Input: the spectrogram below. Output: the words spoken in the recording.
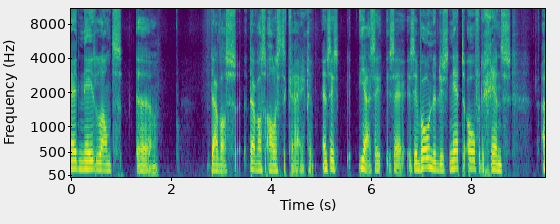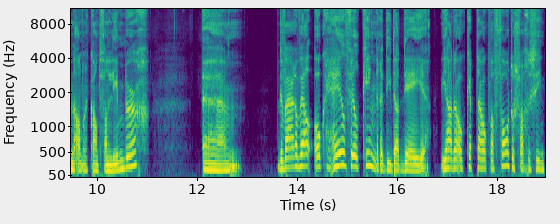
En Nederland, eh, daar, was, daar was alles te krijgen. En ze, ja, ze, ze, ze woonde dus net over de grens aan de andere kant van Limburg. Ehm, er waren wel ook heel veel kinderen die dat deden. Die hadden ook, ik heb daar ook wel foto's van gezien.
